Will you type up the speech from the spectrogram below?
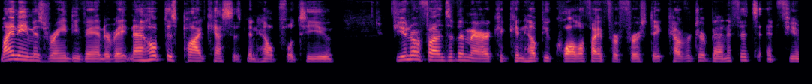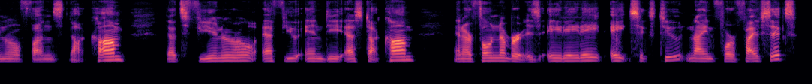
My name is Randy VanderVaate, and I hope this podcast has been helpful to you. Funeral Funds of America can help you qualify for first day coverage or benefits at funeralfunds.com. That's funeral, F U N D S.com. And our phone number is 888 862 9456.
